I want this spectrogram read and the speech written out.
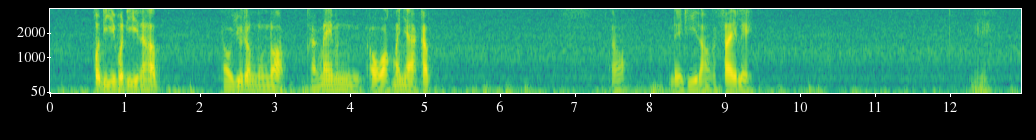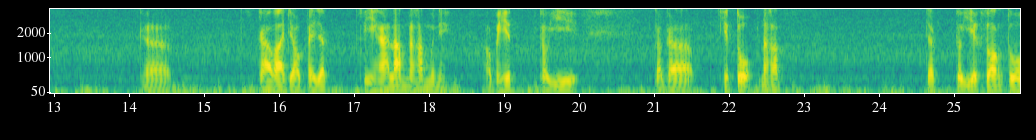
ำพอดีพอดีนะครับ เอาอยู่ทั้งนอกๆข้างในมันเอาออกมายากครับ เอาได้ทีแล้วเขาก็ใส่เลย นี่ ก็กาว่าจะเอาไปยักสีหาล่ำนะครับมือนี้เอาไปเฮ็ดเก้าอี้ แล้วก็เฮ็ดโต๊ะนะครับจากเก้าอี้สองตัว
